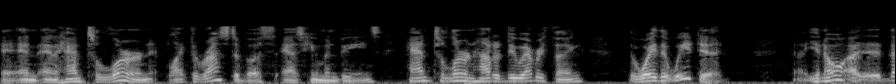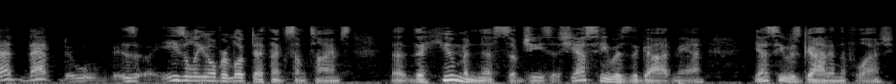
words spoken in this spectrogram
and, and had to learn, like the rest of us as human beings, had to learn how to do everything the way that we did. Uh, you know, uh, that, that is easily overlooked, I think, sometimes uh, the humanness of Jesus. Yes, he was the God man. Yes, he was God in the flesh.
